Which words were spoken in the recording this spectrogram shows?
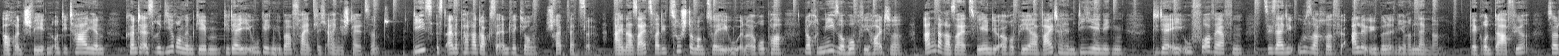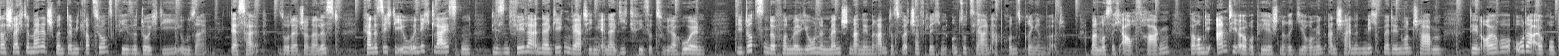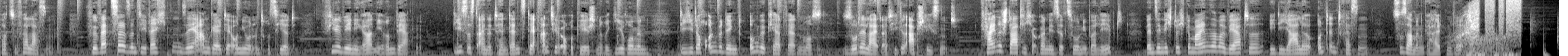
Auch in Schweden und Italien könnte es Regierungen geben, die der EU gegenüber feindlich eingestellt sind. Dies ist eine paradoxe Entwicklung, schreibt Wetzel. Einerseits war die Zustimmung zur EU in Europa noch nie so hoch wie heute, andererseits wählen die Europäer weiterhin diejenigen, die der EU vorwerfen, sie sei die Ursache für alle Übel in ihren Ländern. Der Grund dafür soll das schlechte Management der Migrationskrise durch die EU sein. Deshalb, so der Journalist, kann es sich die EU nicht leisten, diesen Fehler in der gegenwärtigen Energiekrise zu wiederholen, die Dutzende von Millionen Menschen an den Rand des wirtschaftlichen und sozialen Abgrunds bringen wird. Man muss sich auch fragen, warum die antieuropäischen Regierungen anscheinend nicht mehr den Wunsch haben, den Euro oder Europa zu verlassen. Für Wetzel sind die Rechten sehr am Geld der Union interessiert, viel weniger an ihren Werten. Dies ist eine Tendenz der antieuropäischen Regierungen, die jedoch unbedingt umgekehrt werden muss, so der Leitartikel abschließend. Keine staatliche Organisation überlebt, wenn sie nicht durch gemeinsame Werte, Ideale und Interessen zusammengehalten wird.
